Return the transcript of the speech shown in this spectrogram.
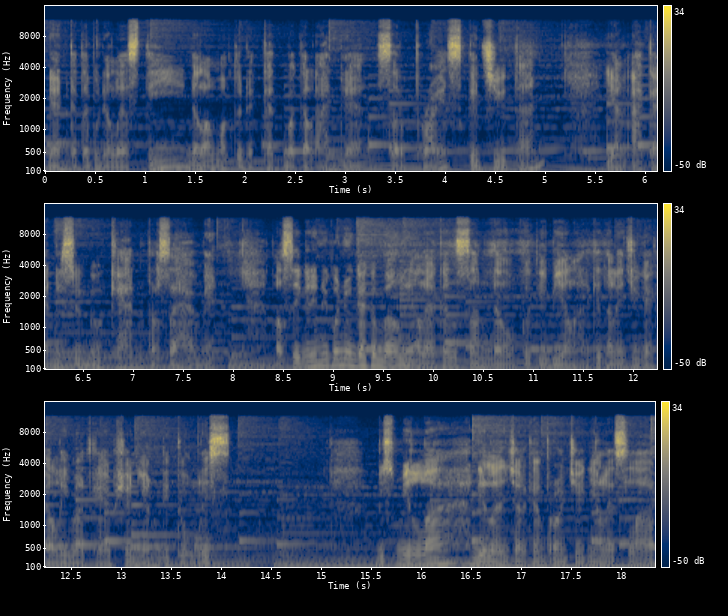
Dan kata Bunda Lesti dalam waktu dekat bakal ada surprise kejutan yang akan disuguhkan persahabat Postingan ini pun juga kembali oleh akun sandal putih bilar. Kita lihat juga kalimat caption yang ditulis Bismillah dilancarkan proyeknya Leslar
